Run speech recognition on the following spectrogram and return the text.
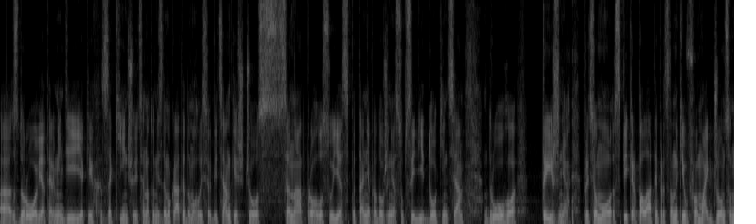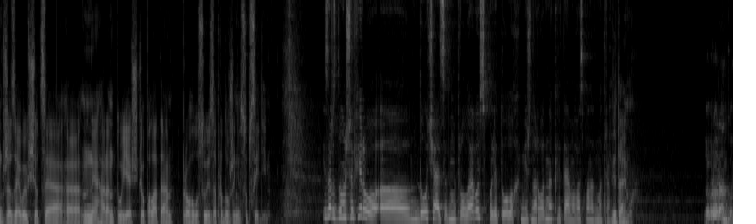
е, здоров'я, термін дії яких закінчується. Натомість демократи домоглися обіцянки, що Сенат проголосує з питання продовження субсидій до кінця другого. Тижня при цьому спікер палати представників Майк Джонсон вже заявив, що це е, не гарантує, що палата проголосує за продовження субсидій. І зараз до нашого ефіру е, долучається Дмитро Левось, політолог, міжнародник. Вітаємо вас, пане Дмитре. Вітаємо. Доброго ранку.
